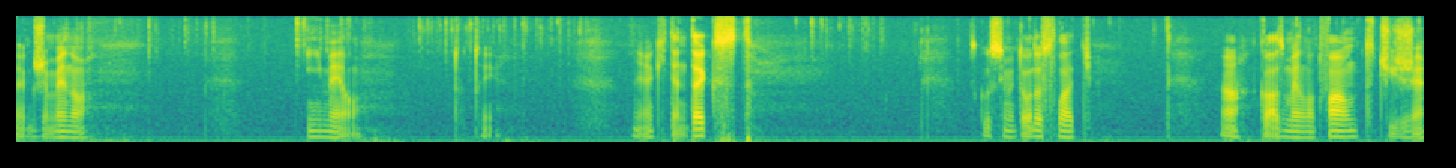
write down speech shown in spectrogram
Takže meno, e-mail, toto je nejaký ten text. Skúsime to odoslať a class mail not found, čiže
